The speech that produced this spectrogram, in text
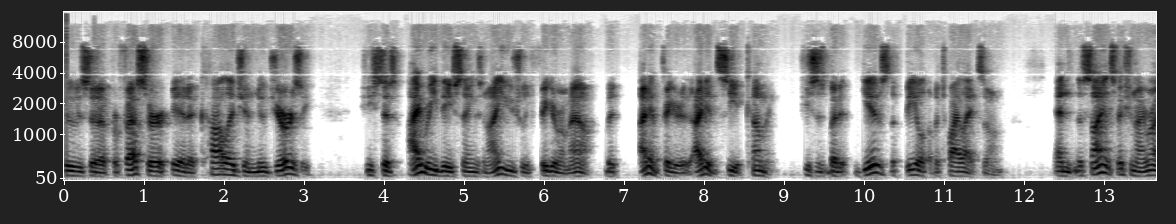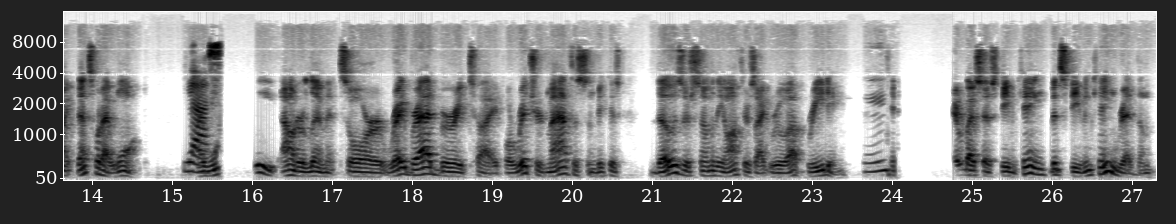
who's a professor at a college in New Jersey, she says, I read these things and I usually figure them out, I didn't figure it, I didn't see it coming. She says, but it gives the feel of a Twilight Zone. And the science fiction I write, that's what I want. Yes. I want to Outer Limits or Ray Bradbury type or Richard Matheson because those are some of the authors I grew up reading. Mm-hmm. Everybody says Stephen King, but Stephen King read them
